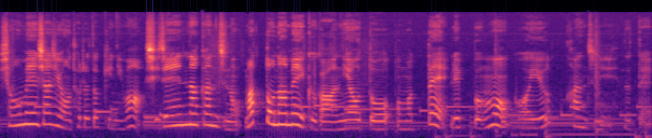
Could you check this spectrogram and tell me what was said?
正面写真を撮る時には自然な感じのマットなメイクが似合うと思ってリップもこういう感じに塗って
